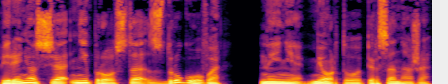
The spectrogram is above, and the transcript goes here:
перенесся не просто с другого, ныне мертвого персонажа,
